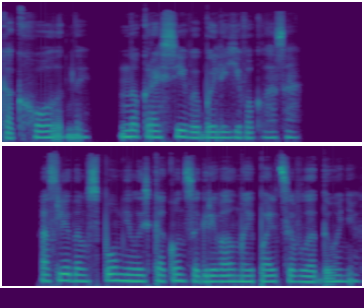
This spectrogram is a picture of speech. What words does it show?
как холодны, но красивы были его глаза а следом вспомнилось, как он согревал мои пальцы в ладонях,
